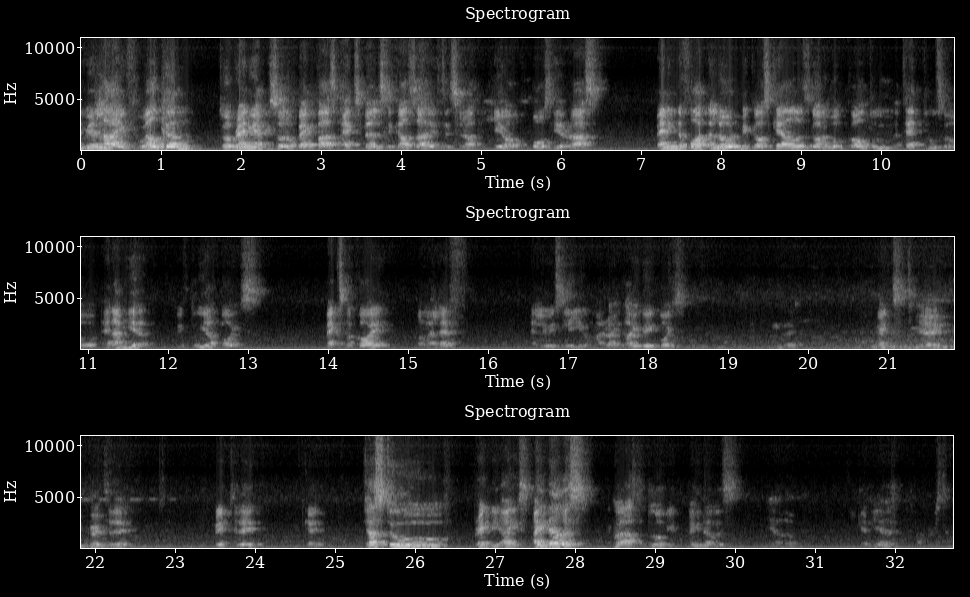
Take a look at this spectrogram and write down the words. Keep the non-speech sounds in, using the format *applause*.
And we're live. Welcome to a brand new episode of Back Passt X Balestier Khalsa. It's this Ra- here, host here, Ras. Manning the fort alone because Kel has got a work call to attend to. So, and I'm here with two young boys, Max McCoy on my left and Lewis Lee on my right. How are you doing, boys? I'm good. Max, Yeah, great today. great today. Okay, just to break the ice. Are you nervous? I'm gonna ask the two of you. Are you nervous? Yeah, though. You can Yeah, hear it's my first time.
